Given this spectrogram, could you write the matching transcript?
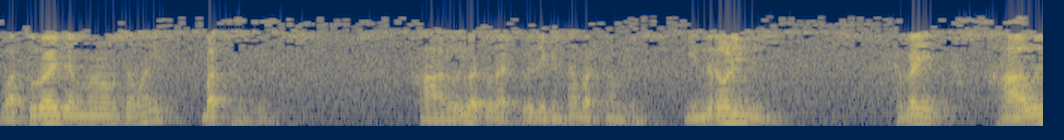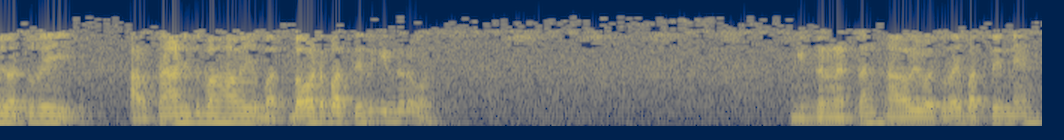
වතුරයි දැම්මම තමයි බත් හම්බෙන්නේ. හාලුයි වතුරයි ওই දෙකෙන් තමයි බත් හම්බෙන්නේ. ගින්දර වලින් නෙමෙයි. හැබැයි හාලුයි වතුරේ අර්ථානිත භාවයේ බත් බවටපත් වෙන්නේ ගින්දර වුණ. ගින්දර නැත්තම් හාලුයි වතුරයි බත් වෙන්නේ නැහැ.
